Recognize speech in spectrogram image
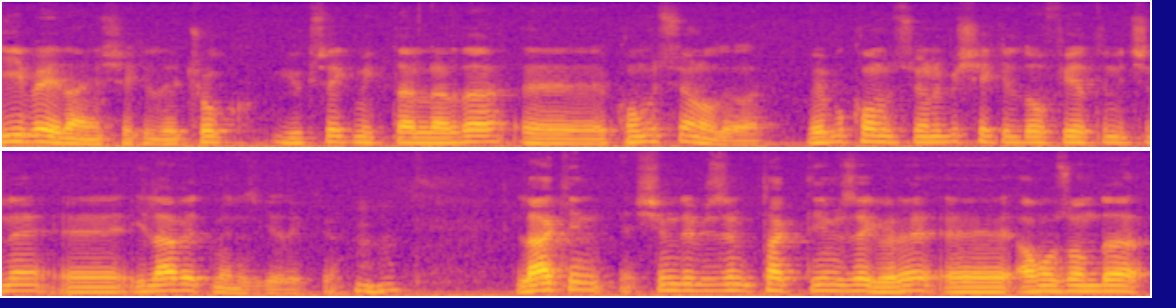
eBay de aynı şekilde çok yüksek miktarlarda eee, komisyon alıyorlar. Ve bu komisyonu bir şekilde o fiyatın içine eee, ilave etmeniz gerekiyor. Hı hı. Lakin şimdi bizim taktiğimize göre eee, Amazon'da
